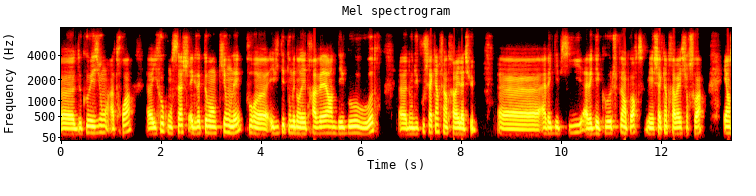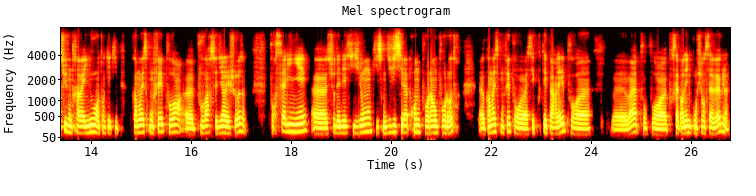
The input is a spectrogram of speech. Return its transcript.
euh, de cohésion à trois. il faut qu'on sache exactement qui on est pour éviter de tomber dans des travers, d'ego ou autre. Donc, du coup, chacun fait un travail là-dessus. avec des psys, avec des coachs, peu importe, mais chacun travaille sur soi. Et ensuite, on travaille nous en tant qu'équipe. Comment est-ce qu'on fait pour pouvoir se dire les choses, pour s'aligner sur des décisions qui sont difficiles à prendre pour l'un ou pour l'autre, euh, comment est-ce qu'on fait pour euh, s'écouter parler, pour euh, voilà, pour pour pour s'accorder une confiance aveugle?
